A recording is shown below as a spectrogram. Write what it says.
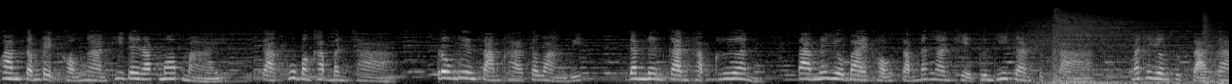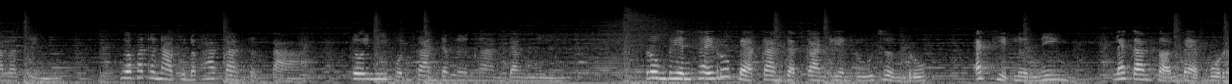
ความสำเร็จของงานที่ได้รับมอบหมายจากผู้บังคับบัญชา โรงเรียนสามขาสว่างวิทย์ดำเนินการขับเคลื่อน ตามนโยบายของสำนักงานเขตพื้นที่การศึกษา มัธยมศึกษากาลสินเพื่อพัฒนาคุณภาพการศึกษา โดยมีผลการดำเนินงานดังนี้ โรงเรียนใช้รูปแบบการจัดการเรียนรู้เชิงรุก Active Learning และการสอนแบบบูร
